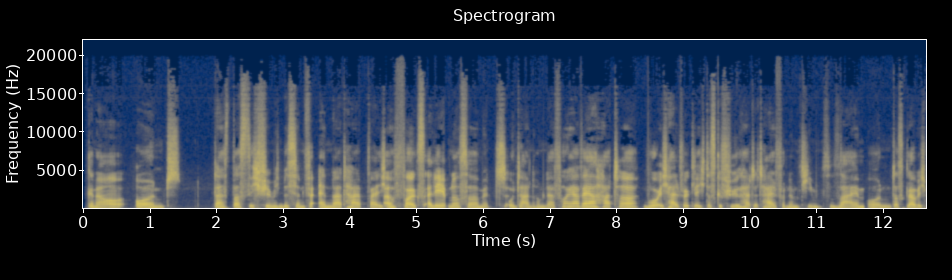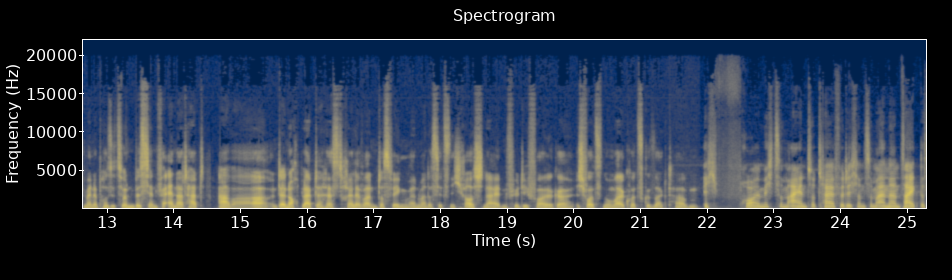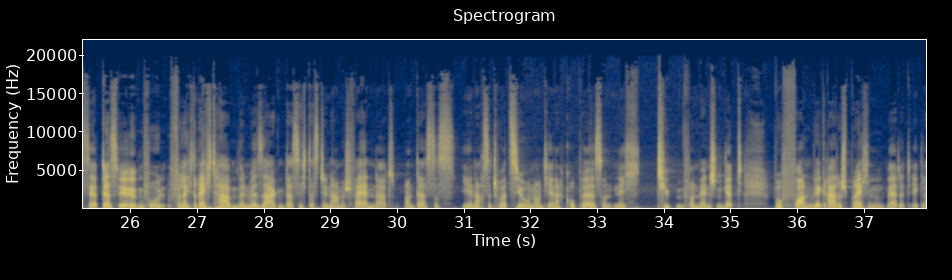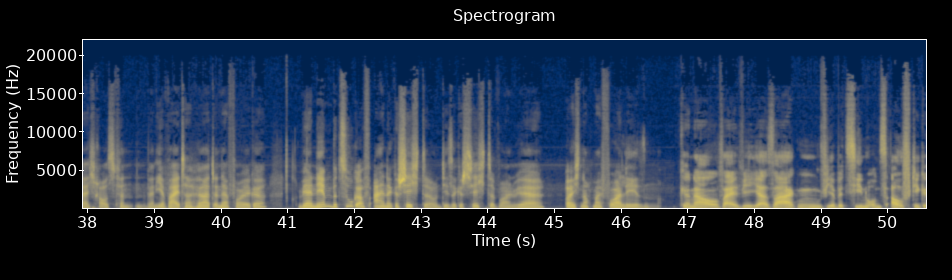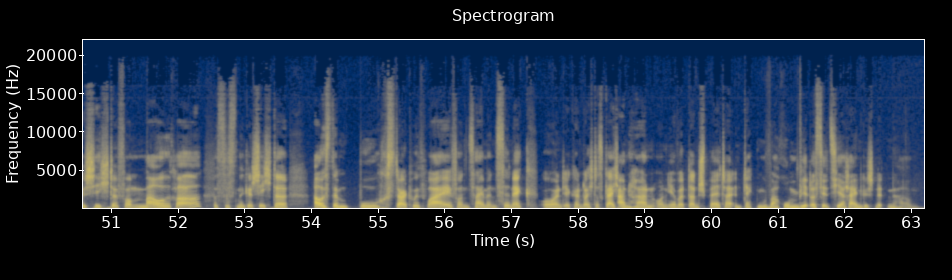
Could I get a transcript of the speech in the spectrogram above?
Genau. Und dass das sich für mich ein bisschen verändert hat, weil ich Erfolgserlebnisse mit unter anderem der Feuerwehr hatte, wo ich halt wirklich das Gefühl hatte, Teil von einem Team zu sein und das, glaube ich, meine Position ein bisschen verändert hat, aber dennoch bleibt der Rest relevant, deswegen werden wir das jetzt nicht rausschneiden für die Folge. Ich wollte es nur mal kurz gesagt haben. Ich freue mich zum einen total für dich und zum anderen zeigt es ja, dass wir irgendwo vielleicht recht haben, wenn wir sagen, dass sich das dynamisch verändert und dass es je nach Situation und je nach Gruppe ist und nicht Typen von Menschen gibt. Wovon wir gerade sprechen, werdet ihr gleich rausfinden, wenn ihr weiterhört in der Folge. Wir nehmen Bezug auf eine Geschichte und diese Geschichte wollen wir euch nochmal vorlesen. Genau, weil wir ja sagen, wir beziehen uns auf die Geschichte vom Maurer. Es ist eine Geschichte aus dem Buch Start with Why von Simon Sinek und ihr könnt euch das gleich anhören und ihr wird dann später entdecken, warum wir das jetzt hier reingeschnitten haben.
